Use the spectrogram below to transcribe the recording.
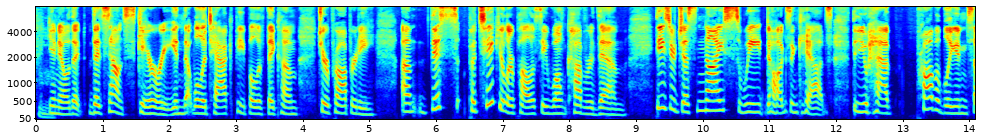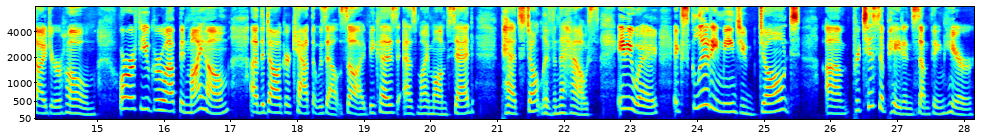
mm. you know, that, that sounds scary and that will attack people if they come to your property. Um, this particular policy won't cover them. These are just nice, sweet dogs and cats that you have probably inside your home. Or if you grew up in my home, uh, the dog or cat that was outside, because as my mom said, pets don't live in the house. Anyway, excluding means you don't um, participate in something here.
